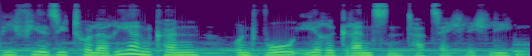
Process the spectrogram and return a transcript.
wie viel sie tolerieren können und wo ihre Grenzen tatsächlich liegen.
